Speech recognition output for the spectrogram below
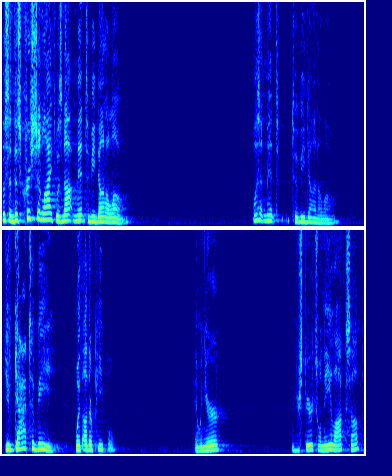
Listen, this Christian life was not meant to be done alone. It wasn't meant to be done alone. You've got to be with other people. And when your when your spiritual knee locks up,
